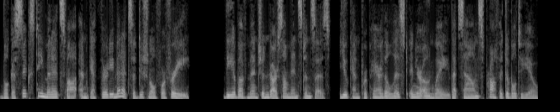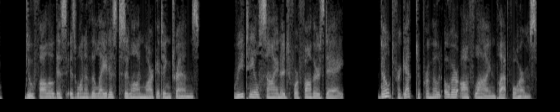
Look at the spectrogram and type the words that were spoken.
Book a 60 minute spa and get 30 minutes additional for free. The above mentioned are some instances, you can prepare the list in your own way that sounds profitable to you. Do follow this is one of the latest salon marketing trends. Retail signage for Father's Day. Don't forget to promote over offline platforms.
